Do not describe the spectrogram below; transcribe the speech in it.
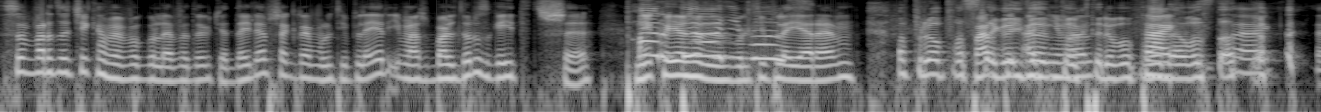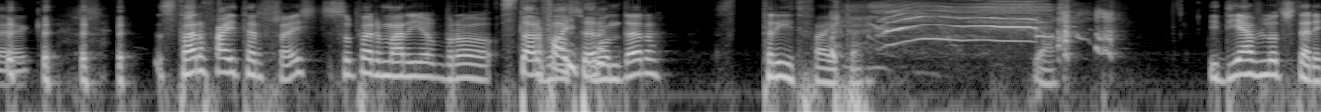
To są bardzo ciekawe w ogóle według mnie. Najlepsza gra multiplayer i masz Baldur's Gate 3. Nie kojarzony z multiplayerem. A propos Party tego eventu, Animal- o którym opowiadałem ostatnio. Tak, tak. Starfighter 6, Super Mario Bro. Starfighter? Bros. Wonder, Street Fighter. Ja. I Diablo 4.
